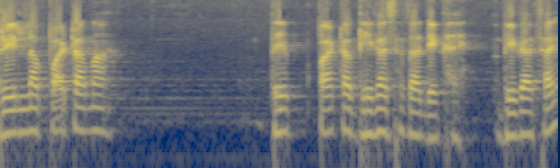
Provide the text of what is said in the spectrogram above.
રેલના પાટામાં બે પાટા ભેગા થતા દેખાય. ભેગા થાય?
